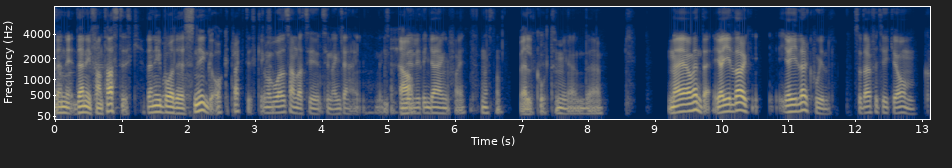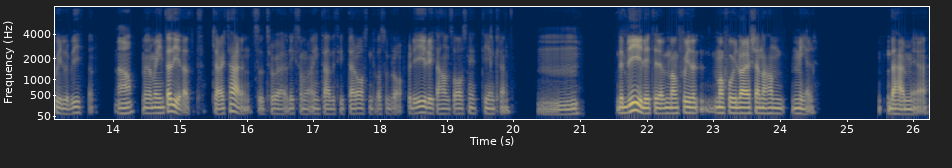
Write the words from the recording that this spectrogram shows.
Den, är, den är fantastisk. Den är både snygg och praktisk. De har Liksom. båda samlat sin, sina gang. Liksom. Ja. Det är en liten gangfight nästan. Väldigt coolt. Med, eh... Nej, jag vet inte. Jag gillar, jag gillar Quill. Så därför tycker jag om Quill-biten. Ja, Men om jag inte hade gillat karaktären så tror jag liksom jag inte hade tyckt det här avsnittet var så bra. För det är ju lite hans avsnitt egentligen. mm, Det blir ju lite det, man får ju, man får ju lära känna han mer. Det här med,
